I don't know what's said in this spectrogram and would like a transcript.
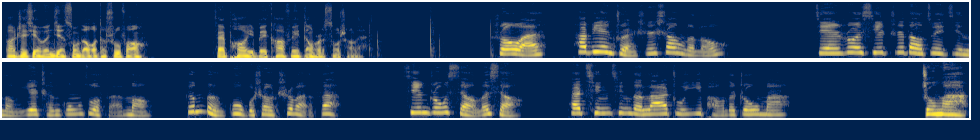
把这些文件送到我的书房，再泡一杯咖啡，等会儿送上来。说完，他便转身上了楼。简若曦知道最近冷夜晨工作繁忙，根本顾不上吃晚饭。心中想了想，她轻轻的拉住一旁的周妈：“周妈，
